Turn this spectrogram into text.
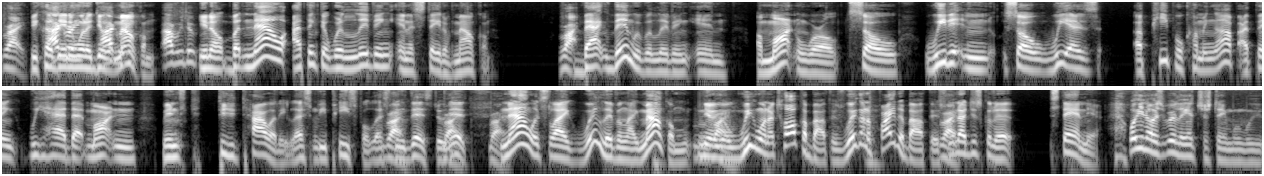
Right. Because I they didn't wanna deal I with agree. Malcolm. I do. you know. But now I think that we're living in a state of Malcolm. Right. Back then, we were living in a Martin world, so we didn't. So we, as a people coming up, I think we had that Martin mentality. Let's be peaceful. Let's do this. Do right, this. right. Now it's like we're living like Malcolm. You know, Right. we want to talk about this. We're going to fight about this. We're not just going to stand there. Well, you know, it's really interesting when we,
